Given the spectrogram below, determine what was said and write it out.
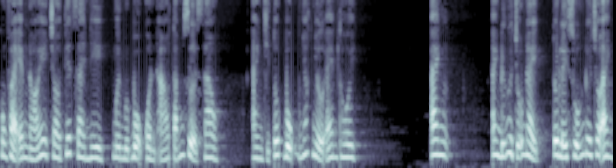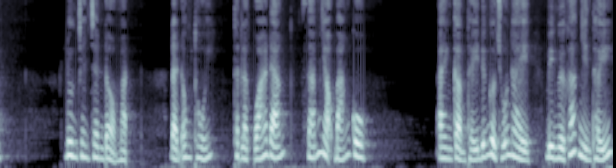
Không phải em nói cho Tiết Giai Ni mượn một bộ quần áo tắm rửa sao? Anh chỉ tốt bụng nhắc nhở em thôi. Anh... Anh đứng ở chỗ này, tôi lấy xuống đưa cho anh. Lương chân chân đỏ mặt. Đàn ông thối, thật là quá đáng, dám nhạo báng cô. Anh cảm thấy đứng ở chỗ này bị người khác nhìn thấy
